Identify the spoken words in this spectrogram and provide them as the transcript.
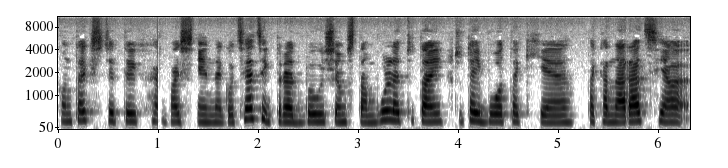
kontekście tych właśnie negocjacji, które odbyły się w Stambule, tutaj, tutaj było takie, taka narracja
